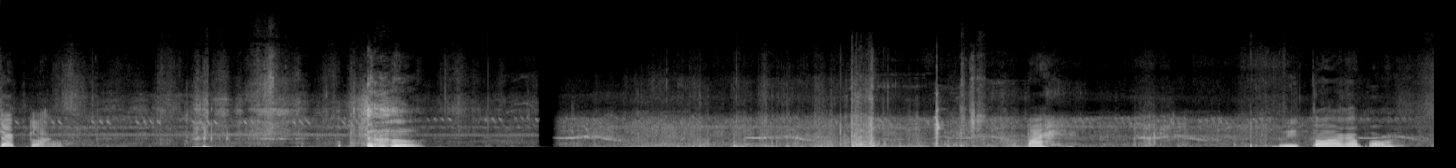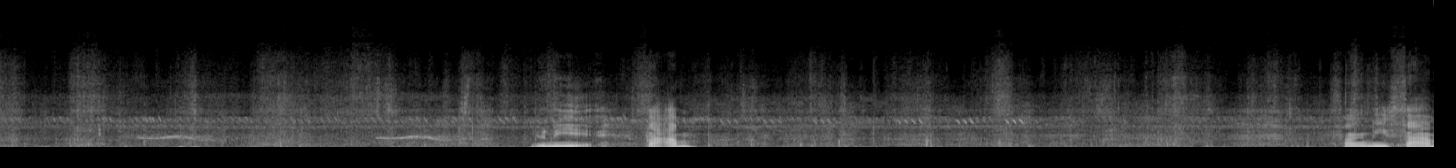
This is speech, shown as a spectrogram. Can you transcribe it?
จักหลัง ไปลุยต่อครับผม อยู่นี่สามฟังนี่สาม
